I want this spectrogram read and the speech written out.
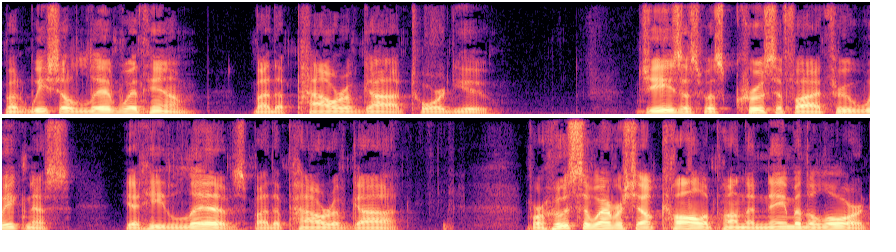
but we shall live with him by the power of God toward you. Jesus was crucified through weakness, yet he lives by the power of God. For whosoever shall call upon the name of the Lord,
